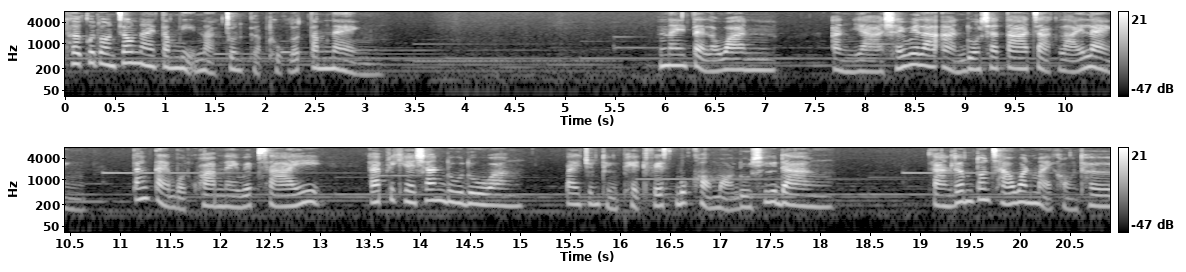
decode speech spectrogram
เธอก็โดนเจ้านายตำหนิหนักจนเกือบถูกลดตำแหน่ง ในแต่ละวัน อัญญาใช้เวลาอ่านดวงชะตาจากหลายแหล่ง ตั้งแต่บทความในเว็บไซต์ แอปพลิเคชันดูดวง ไปจนถึงเพจ Facebook ของหมอดูชื่อดัง การเริ่มต้นเช้าวันใหม่ของเธอ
